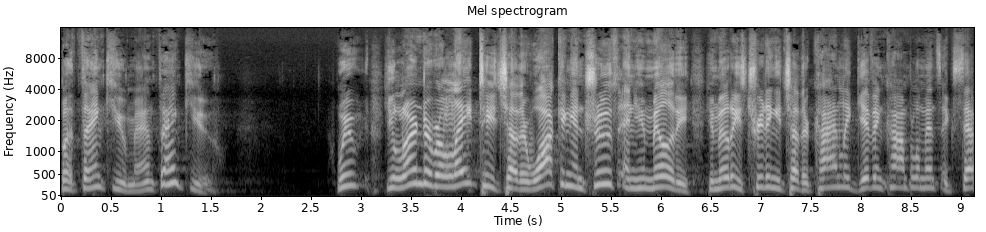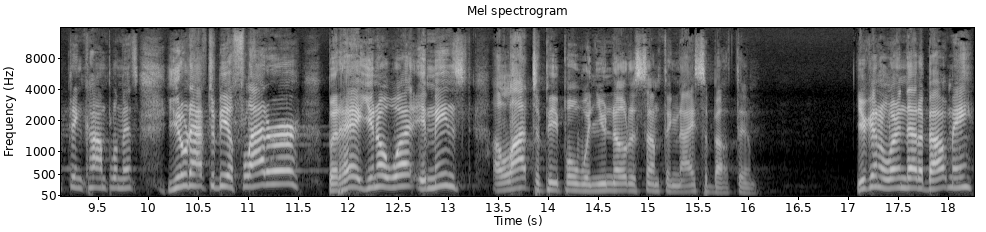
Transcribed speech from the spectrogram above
But thank you, man. Thank you. We, you learn to relate to each other, walking in truth and humility. Humility is treating each other kindly, giving compliments, accepting compliments. You don't have to be a flatterer, but hey, you know what? It means a lot to people when you notice something nice about them. You're going to learn that about me,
